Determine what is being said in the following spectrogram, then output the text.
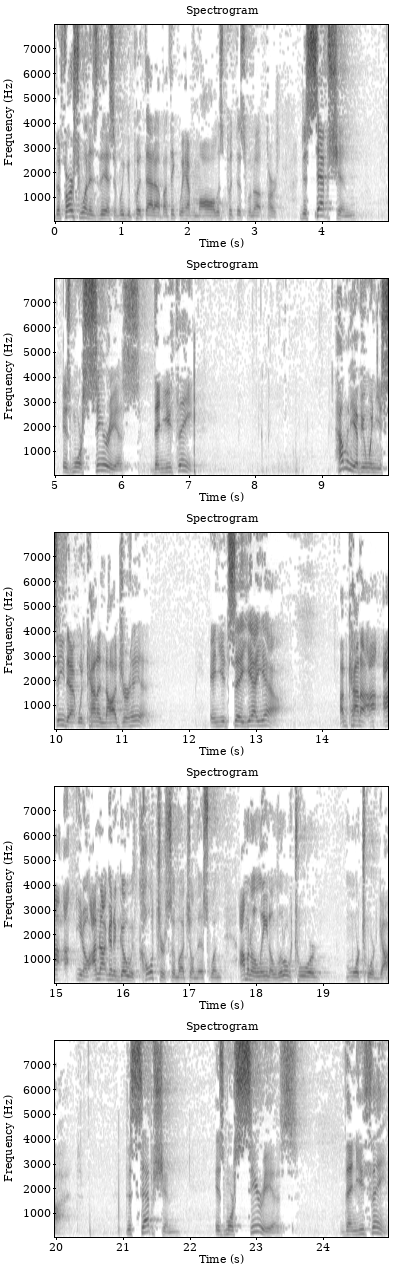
The first one is this if we could put that up, I think we have them all. Let's put this one up first. Deception is more serious than you think. How many of you, when you see that, would kind of nod your head? And you'd say, Yeah, yeah. I'm kind of, you know, I'm not going to go with culture so much on this one. I'm going to lean a little toward, more toward God. Deception is more serious than you think.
